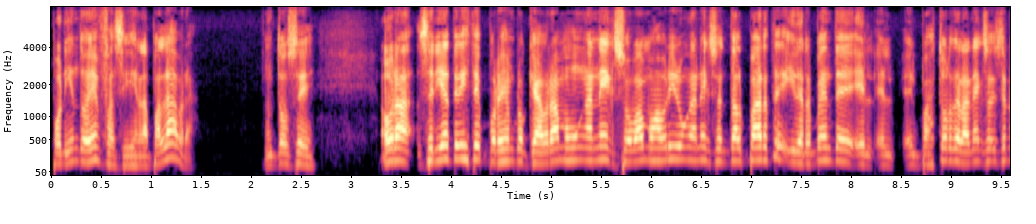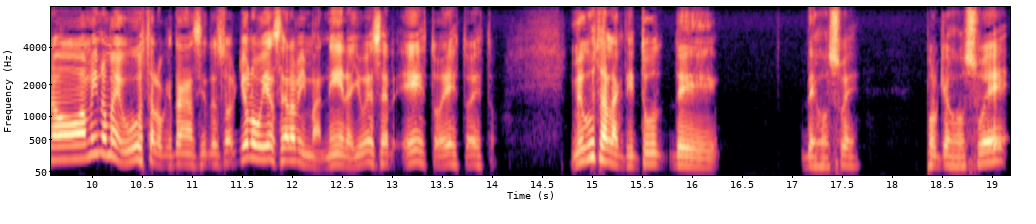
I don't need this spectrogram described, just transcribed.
poniendo énfasis en la palabra. Entonces, ahora sería triste, por ejemplo, que abramos un anexo, vamos a abrir un anexo en tal parte y de repente el, el pastor del anexo dice, no, a mí no me gusta lo que están haciendo eso, yo lo voy a hacer a mi manera, yo voy a hacer esto, esto, esto. Me gusta la actitud de, de Josué, porque Josué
